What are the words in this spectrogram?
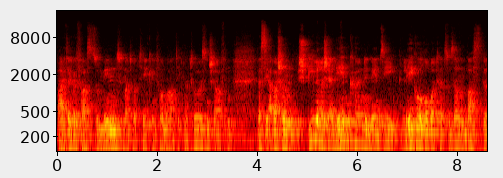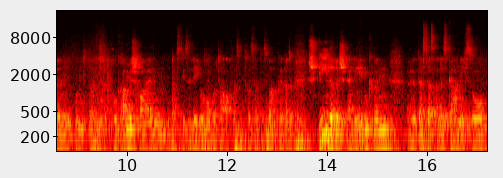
weitergefasst zu MINT, Mathematik, Informatik, Naturwissenschaften, dass sie aber schon spielerisch erleben können, indem sie Lego-Roboter zusammenbasteln und dann Programme schreiben, dass diese Lego-Roboter auch was Interessantes machen können. Also spielerisch erleben können, äh, dass das alles gar nicht so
